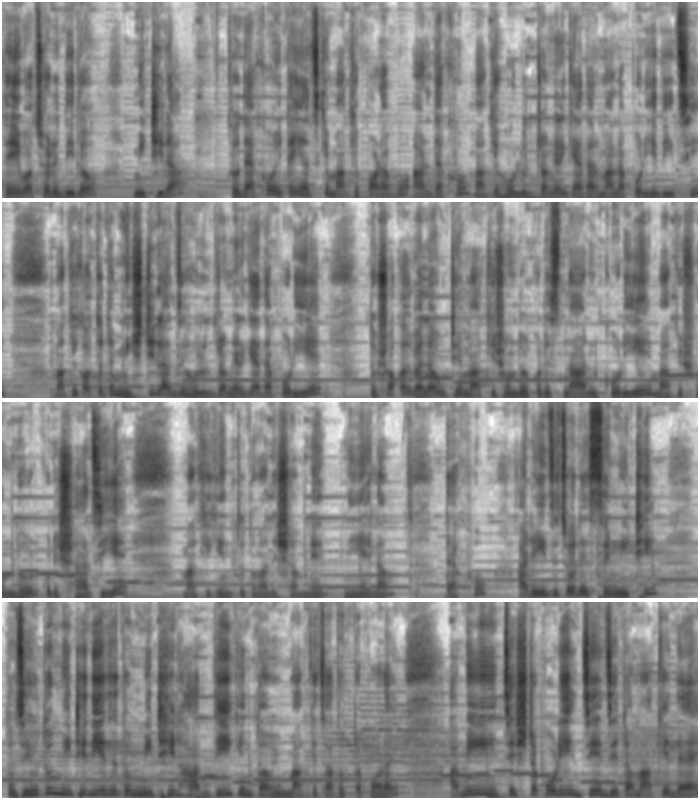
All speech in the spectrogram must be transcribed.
তো এই বছরে দিল মিঠিরা। তো দেখো, এটাই আজকে মাকে পড়াবো। আর দেখো, মাকে হলুদ রঙের গ্যাদার মালা পরিয়ে দিয়েছি। মাকে কতটা মিষ্টি লাগছে হলুদ রঙের গ্যাদা পরিয়ে। তো সকালবেলা উঠে মাকে সুন্দর করে স্নান করিয়ে, মাকে সুন্দর করে সাজিয়ে মাকে কিন্তু তোমাদের সামনে নিয়ে এলাম। দেখো, আর এই যে চলে এসছে মিঠি। তো যেহেতু মিঠি দিয়েছে, তো মিঠির হাত দিয়েই কিন্তু আমি মাকে চাদরটা পরাই। আমি চেষ্টা করি যে যেটা মাকে দেয়,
